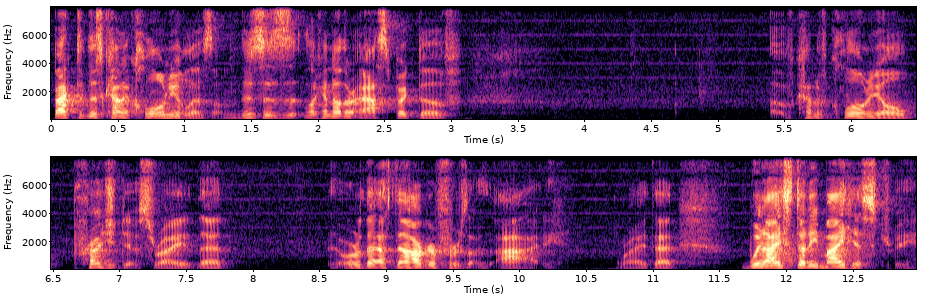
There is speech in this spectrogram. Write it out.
back to this kind of colonialism. This is like another aspect of of kind of colonial prejudice, right? That or the ethnographer's eye, right? That when I study my history,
